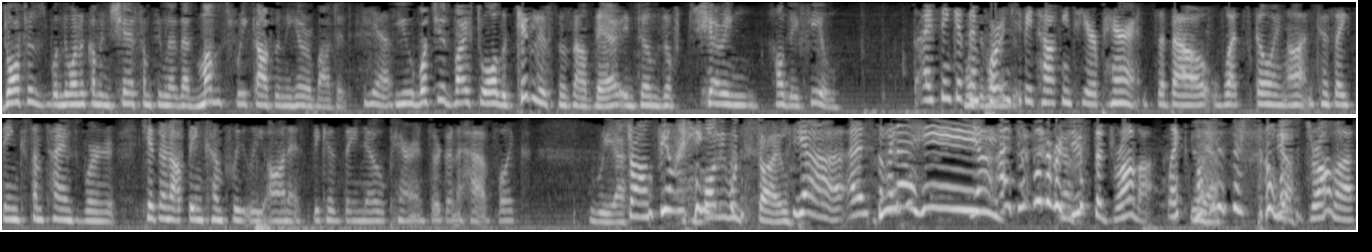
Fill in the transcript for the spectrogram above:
daughters when they want to come and share something like that? Mums freak out when they hear about it. Yes. You, what's your advice to all the kid listeners out there in terms of sharing how they feel? I think it's important to be talking to your parents about what's going on because I think sometimes we're kids are not being completely honest because they know parents are going to have like React strong feelings. Bollywood style. Yeah, and so I, yeah, I just want to reduce the drama. Like, why Yeah. is there so Yeah. much drama?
